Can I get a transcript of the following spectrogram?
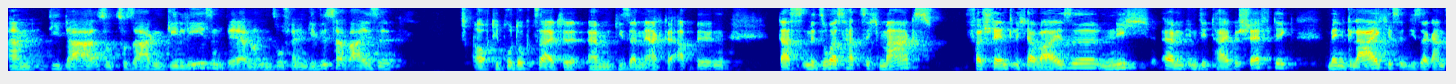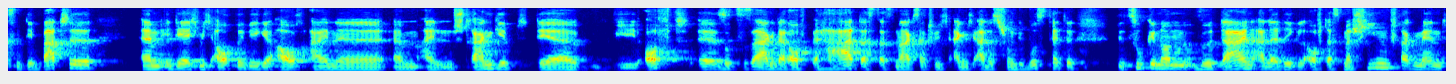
ähm, die da sozusagen gelesen werden und insofern in gewisser Weise auch die Produktseite ähm, dieser Märkte abbilden. Das, mit sowas hat sich Marx verständlicherweise nicht ähm, im Detail beschäftigt, wenngleich es in dieser ganzen Debatte ähm, in der ich mich auch bewege, auch eine, ähm, einen Strang gibt, der wie oft äh, sozusagen darauf beharrt, dass das Marx natürlich eigentlich alles schon gewusst hätte. Bezug genommen wird da in aller Regel auf das Maschinenfragment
